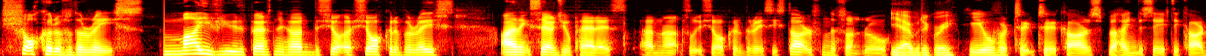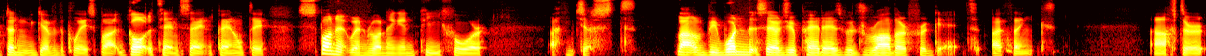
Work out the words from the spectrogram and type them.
shocker of the race. In my view, the person who had the sh- a shocker of a race, I think Sergio Perez had an absolute shocker of the race. He started from the front row. Yeah, I would agree. He overtook two cars behind the safety car, didn't give the place back, got a 10 second penalty, spun it when running in P4, and just that would be one that Sergio Perez would rather forget, I think, after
